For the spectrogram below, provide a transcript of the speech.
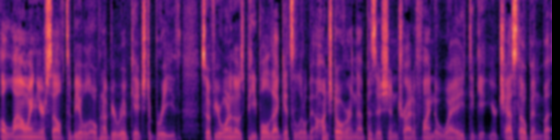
allowing yourself to be able to open up your rib cage to breathe. So if you're one of those people that gets a little bit hunched over in that position, try to find a way to get your chest open. But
